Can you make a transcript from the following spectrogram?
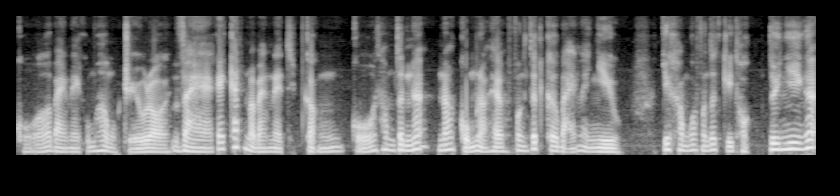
của bạn này cũng hơn một triệu rồi. Và cái cách mà bạn này tiếp cận của thông tin á, nó cũng là theo phân tích cơ bản là nhiều chứ không có phân tích kỹ thuật. Tuy nhiên á,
